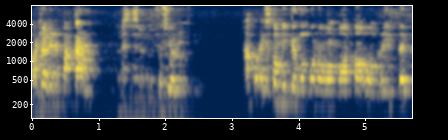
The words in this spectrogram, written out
Padahal dia pakar sosiologi. Aku bisa mikir ngumpul wong kotok, wong kritik,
